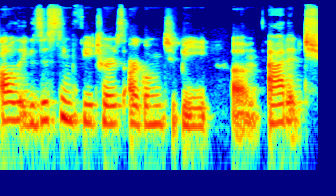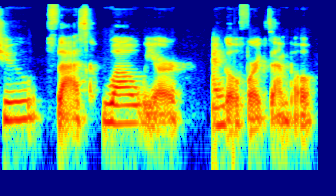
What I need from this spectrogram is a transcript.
all the existing features are going to be um, added to Flask while we are Django, for example.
